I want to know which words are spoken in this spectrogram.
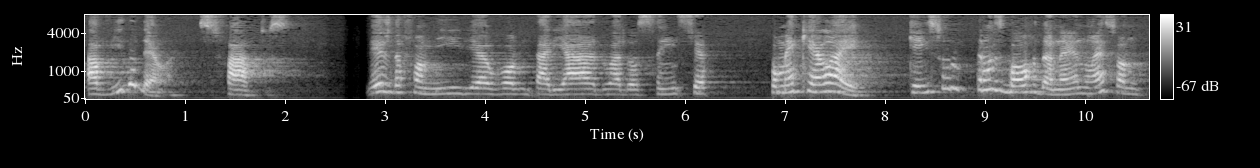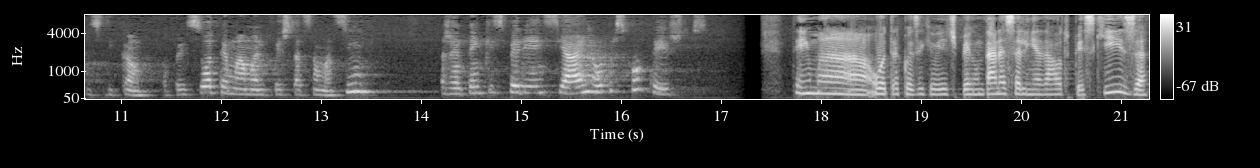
a vida dela os fatos, desde a família, o voluntariado, a docência, como é que ela é. Porque isso transborda, né? Não é só no curso de campo. A pessoa tem uma manifestação assim, a gente tem que experienciar em outros contextos. Tem uma outra coisa que eu ia te perguntar nessa linha da autopesquisa,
